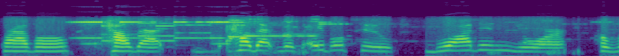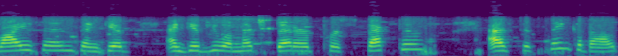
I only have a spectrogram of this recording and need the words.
travel, how that how that was able to broaden your horizons and give and give you a much better perspective as to think about,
